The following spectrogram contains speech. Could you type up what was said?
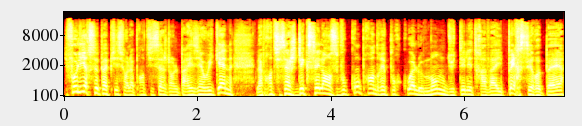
Il faut lire ce papier sur l'apprentissage dans le Parisien Week-end. L'apprentissage d'excellence. Vous comprendrez pourquoi le monde du télétravail perd ses repères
